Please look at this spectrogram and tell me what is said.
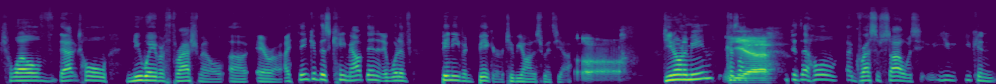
12 that whole new wave of thrash metal uh, era i think if this came out then it would have been even bigger to be honest with you uh, do you know what I mean? Yeah. Like, because that whole aggressive style was you you can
